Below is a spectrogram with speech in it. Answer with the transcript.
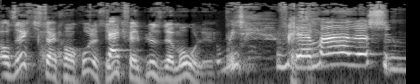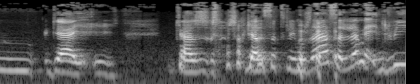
on dirait que c'est un concours, là, celui Fait- qui fait le plus de mots, là. Oui, vraiment, là, je suis... quand je, je regardais ça tous les mots, ah, celui-là, mais lui,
